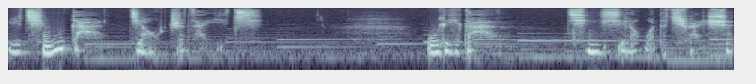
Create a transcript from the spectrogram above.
与情感交织在一起，无力感侵袭了我的全身。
